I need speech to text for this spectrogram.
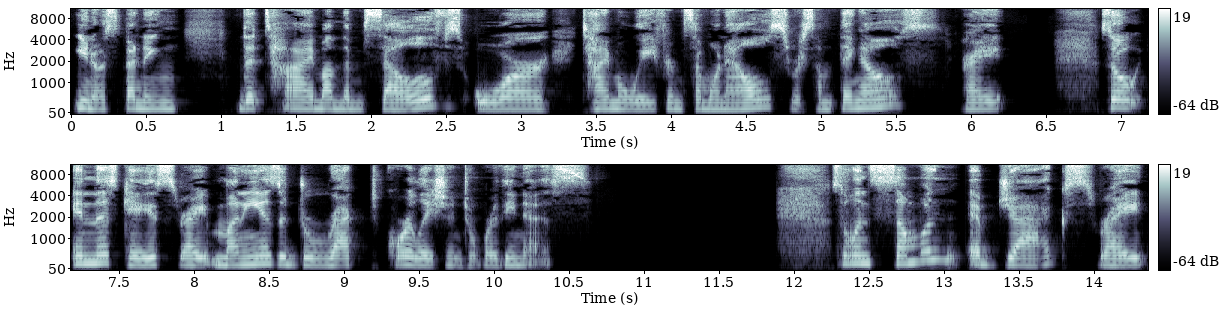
you know, spending the time on themselves or time away from someone else or something else. Right. So in this case, right, money is a direct correlation to worthiness. So when someone objects, right,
